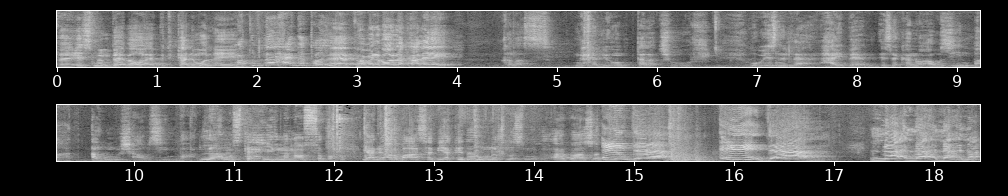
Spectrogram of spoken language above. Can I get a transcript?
في اسم امبابة واقف بتتكلم ولا إيه؟ ما تقول لها حاجة طيب. افهم اللي بقول لك عليه. خلاص. نخليهم ثلاث شهور وبإذن الله هيبان إذا كانوا عاوزين بعض أو مش عاوزين بعض لا مستحيل ما نعص بابا يعني أربع أسابيع كده ونخلص من الموضوع. أربع أسابيع إيه ده؟ إيه ده؟ لا لا لا لا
